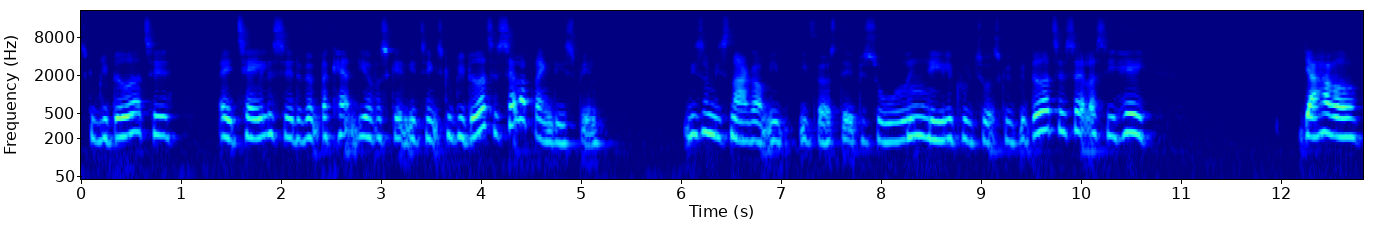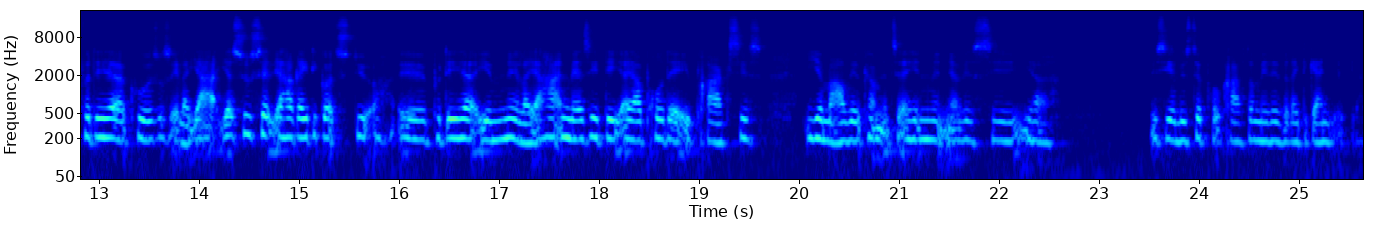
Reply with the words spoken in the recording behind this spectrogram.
Skal vi blive bedre til at i tale sætte, hvem der kan de her forskellige ting? Skal vi blive bedre til selv at bringe det i spil? Ligesom vi snakker om i, i første episode, ikke? delekultur. Skal vi blive bedre til selv at sige, hey, jeg har været på det her kursus, eller jeg, jeg synes selv, jeg har rigtig godt styr øh, på det her emne, eller jeg har en masse idéer, jeg har prøvet det af i praksis. I er meget velkomne til at henvende jer, hvis, øh, I, har, hvis I har lyst til at prøve kræfter med det. Jeg vil rigtig gerne hjælpe jer.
